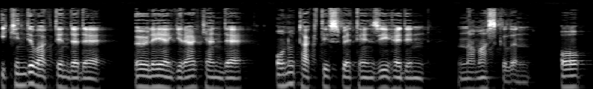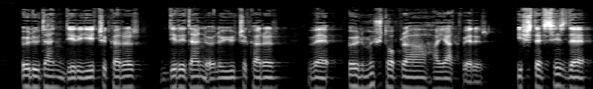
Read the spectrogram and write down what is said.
İkindi vaktinde de öğleye girerken de onu takdis ve tenzih edin, namaz kılın. O ölüden diriyi çıkarır, diriden ölüyü çıkarır ve ölmüş toprağa hayat verir. İşte siz de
